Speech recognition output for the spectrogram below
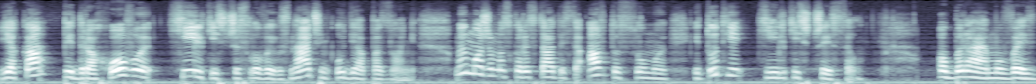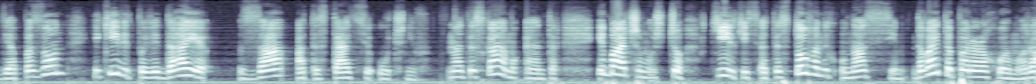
яка підраховує кількість числових значень у діапазоні. Ми можемо скористатися автосумою, і тут є кількість чисел. Обираємо весь діапазон, який відповідає за атестацію учнів. Натискаємо Enter і бачимо, що кількість атестованих у нас 7. Давайте перерахуємо. 1,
